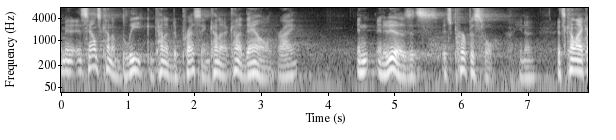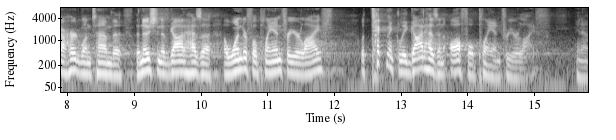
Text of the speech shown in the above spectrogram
I mean, it sounds kind of bleak and kind of depressing, kind of, kind of down, right? And, and it is, it's, it's purposeful, you know. It's kind of like I heard one time the, the notion of God has a, a wonderful plan for your life. Well, technically, God has an awful plan for your life, you know.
